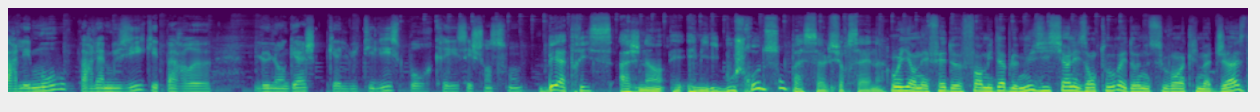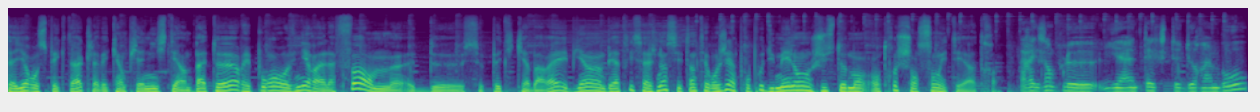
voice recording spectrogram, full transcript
par les mots, par la musique et par euh, le langage qu'elle utilise pour créer ses chansons. Béatrice Agenin et Émilie Bouchereau ne sont pas seules sur scène. Oui, en effet, de formidables musiciens les entourent et donnent souvent un climat de jazz, d'ailleurs au spectacle, avec un pianiste et un batteur. Et pour en revenir à la forme de ce petit cabaret, eh bien, Béatrice Agenin s'est interrogée à propos du mélange justement entre chanson et théâtre. Par exemple, il y a un texte de Rimbaud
